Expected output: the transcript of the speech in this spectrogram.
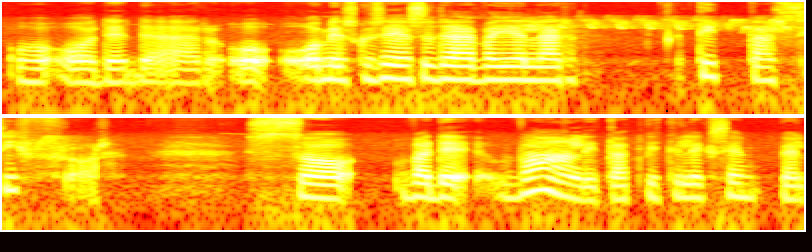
Och, och, det där. och om jag skulle säga så där vad gäller tittarsiffror så var det vanligt att vi till exempel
